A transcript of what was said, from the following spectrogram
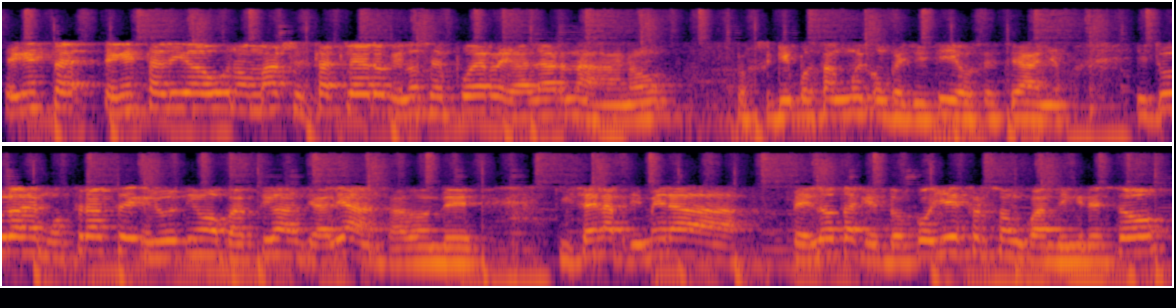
En esta, en esta Liga 1, Marcio, está claro que no se puede regalar nada, ¿no? Los equipos están muy competitivos este año. Y tú lo demostraste en el último partido ante Alianza, donde quizá en la primera pelota que tocó Jefferson cuando ingresó,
